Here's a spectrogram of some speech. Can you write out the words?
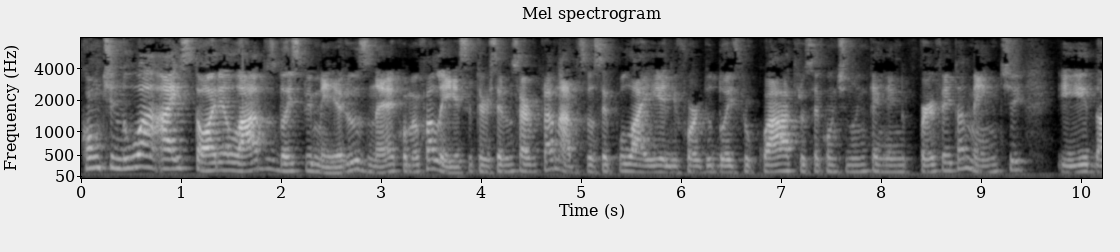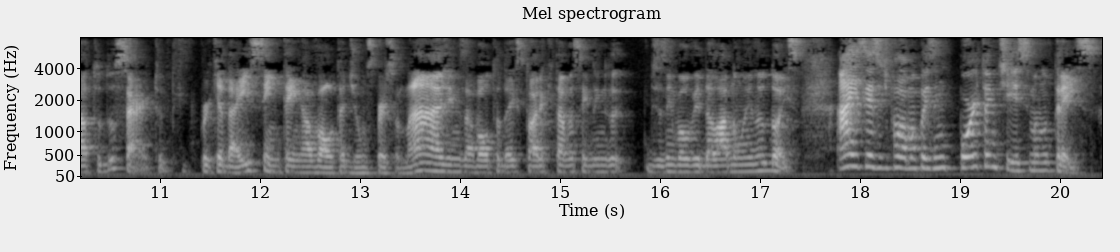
continua a história lá dos dois primeiros, né? Como eu falei, esse terceiro não serve para nada. Se você pular ele e for do 2 pro 4, você continua entendendo perfeitamente e dá tudo certo. Porque daí sim tem a volta de uns personagens, a volta da história que estava sendo desenvolvida lá no 1 e no 2. Ah, esqueci de falar uma coisa importantíssima no 3.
